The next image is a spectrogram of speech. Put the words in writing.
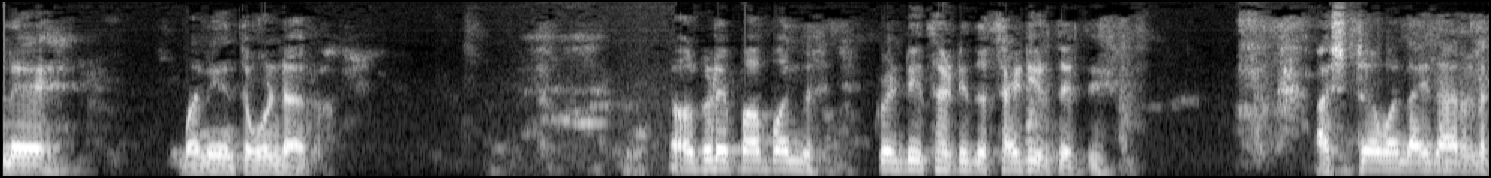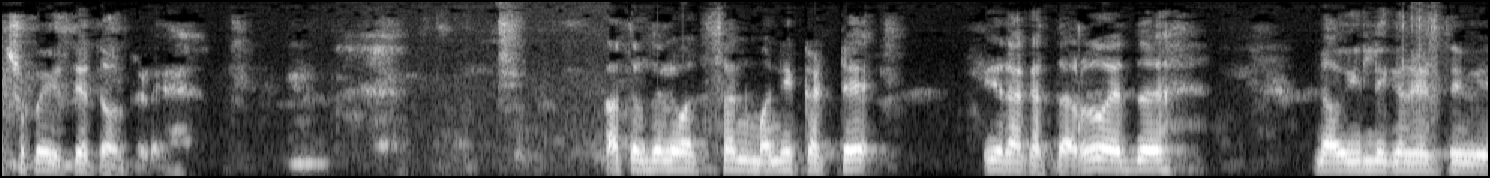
ಅಲ್ಲೇ ಮನೆ ತಗೊಂಡಾರು. ಅವ್ರ ಕಡೆ ಪಾಪ ಒಂದು ಟ್ವೆಂಟಿ ಥರ್ಟಿದ ಸೈಟ್ ಇರ್ತೈತಿ. ಅಷ್ಟ ಒಂದು ಐದಾರು ಲಕ್ಷ ರೂಪಾಯಿ ಇರ್ತೈತೆ ಅವ್ರ ಕಡೆ. ಹತ್ರದಲ್ಲಿ ಒಂದು ಸಣ್ಣ ಮನೆ ಕಟ್ಟೆ ಇರಾಕತ್ತಾರು. ಅದು ನಾವು ಇಲ್ಲಿಗಲ್ ಹೇಳ್ತೀವಿ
